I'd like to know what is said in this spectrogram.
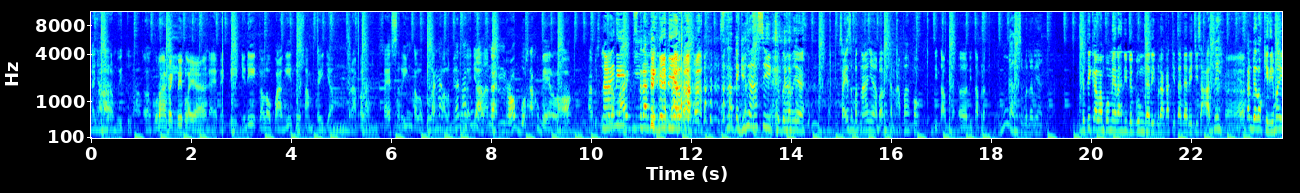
Nggak nyala. Lampu itu. Eh, kurang efektif lah ya. nggak efektif. Jadi kalau pagi itu sampai jam berapa lah? Saya sering kalau pulang Karena- malam itu nggak jalan. nggak nerobos, aku belok. Habis itu Nah belok ini lagi. strategi dia. Strateginya asik sebenarnya. saya sempat nanya bang kenapa kok ditabrak eh, ditabrak itu enggak sebenarnya ketika lampu merah didegung dari berangkat kita dari Cisaat nih Hah? kan belok kiri mah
